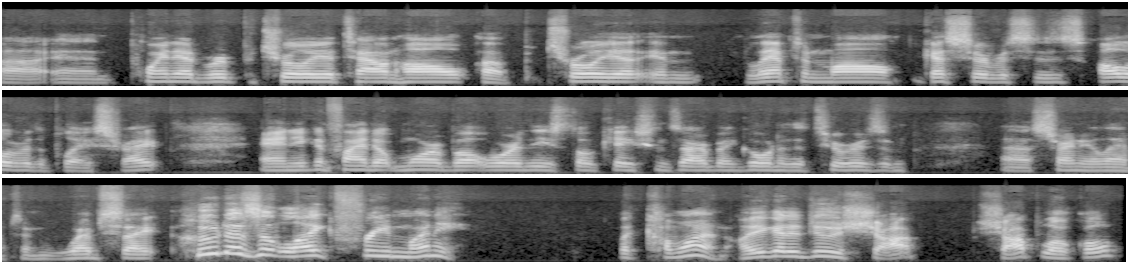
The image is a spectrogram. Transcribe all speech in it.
uh, and Point Edward, Petrolia Town Hall, uh, Petrolia in Lambton Mall, guest services all over the place, right? And you can find out more about where these locations are by going to the Tourism uh, Sarnia Lambton website. Who doesn't like free money? Like, come on! All you got to do is shop, shop local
